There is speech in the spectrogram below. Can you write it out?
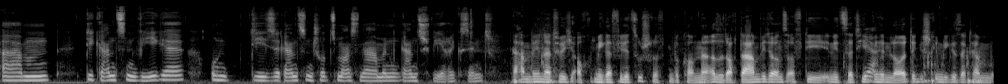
ähm, die ganzen Wege und diese ganzen Schutzmaßnahmen ganz schwierig sind. Da haben wir natürlich auch mega viele Zuschriften bekommen. Ne? Also doch da haben wieder uns auf die Initiative ja. hin Leute geschrieben, die gesagt haben,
